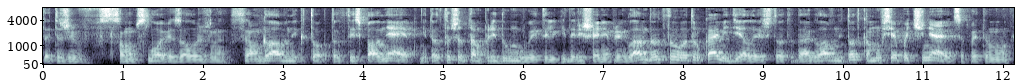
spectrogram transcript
это же в самом слове заложено. Самый главный кто? Кто кто исполняет. Не тот, кто что-то там придумывает или какие-то решения принимает. Главный тот, кто вот руками делает что-то, да. Главный тот, кому все подчиняются. Поэтому,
